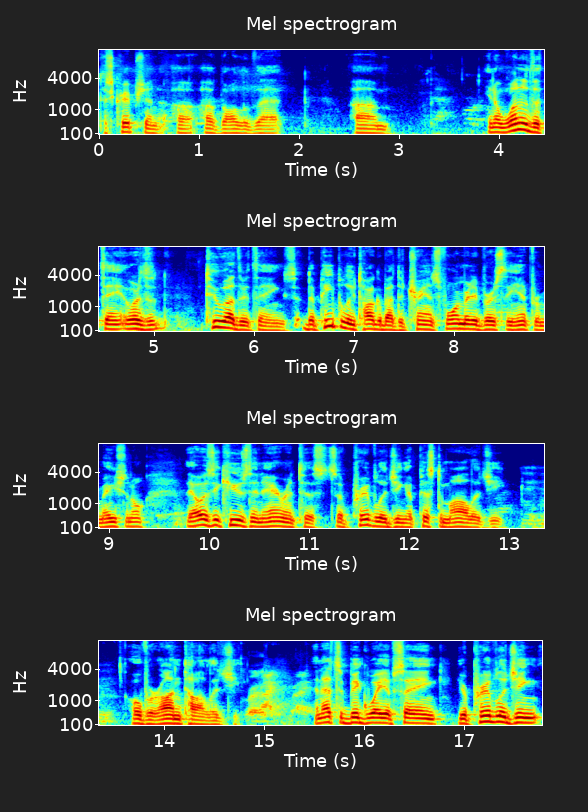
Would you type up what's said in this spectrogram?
description of, of all of that. Um, you know, one of the things, or the two other things, the people who talk about the transformative versus the informational, they always accuse inerrantists of privileging epistemology mm-hmm. over ontology. Right, right. And that's a big way of saying you're privileging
